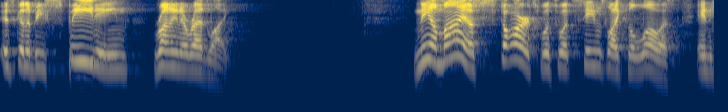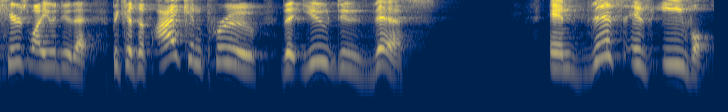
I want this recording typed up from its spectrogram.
is going to be speeding, running a red light. Nehemiah starts with what seems like the lowest. And here's why you would do that. Because if I can prove that you do this, and this is evil,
